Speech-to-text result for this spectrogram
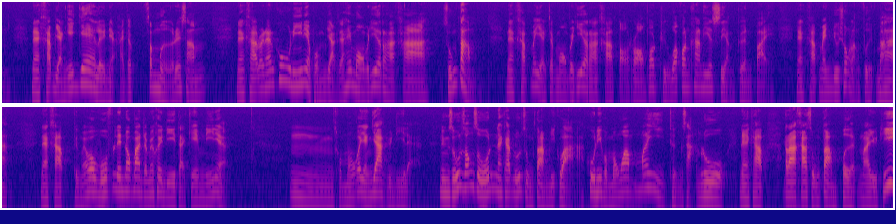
1-1 นะครับ อย่างแย่ๆเลยเนี่ยอาจจะเสมอด้วยซ้ำนะครับ ดังนั้นคู่นี้เนี่ยผมอยากจะให้มองไปที่ราคาสูงต่ำนะครับ ไม่อยากจะมองไปที่ราคาต่อรองเพราะถือว่าค่อนข้างที่จะเสี่ยงเกินไป นะครับแมนยูช่วงหลังฝืดมากนะครับถึงแม้ว่าวูฟเล่นนอกบ้านจะไม่ค่อยดี แต่เกมนี้เนี่ยผมมองก็ยังยากอยู่ดีแหละ1 0 2 0นะครับลุ้นสูงต่ำดีกว่า คู่นี้ผมมองว่าไม่ถึง 3 ลูกนะครับราคาสูงต่ำเปิดมาอยู่ที่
